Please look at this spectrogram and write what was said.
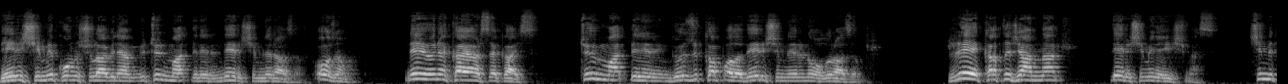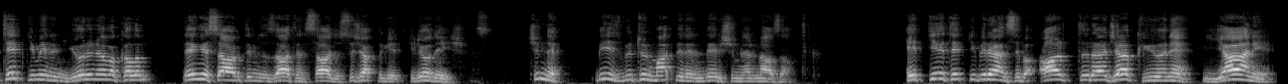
derişimi konuşulabilen bütün maddelerin derişimleri azalır. O zaman ne yöne kayarsa kaysın. Tüm maddelerin gözü kapalı derişimleri ne olur azalır. R katı canlar derişimi değişmez. Şimdi tepkimenin yönüne bakalım. Denge sabitimizi zaten sadece sıcaklık etkiliyor değişmez. Şimdi biz bütün maddelerin derişimlerini azalttık. Etkiye tepki prensibi arttıracak yöne yani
